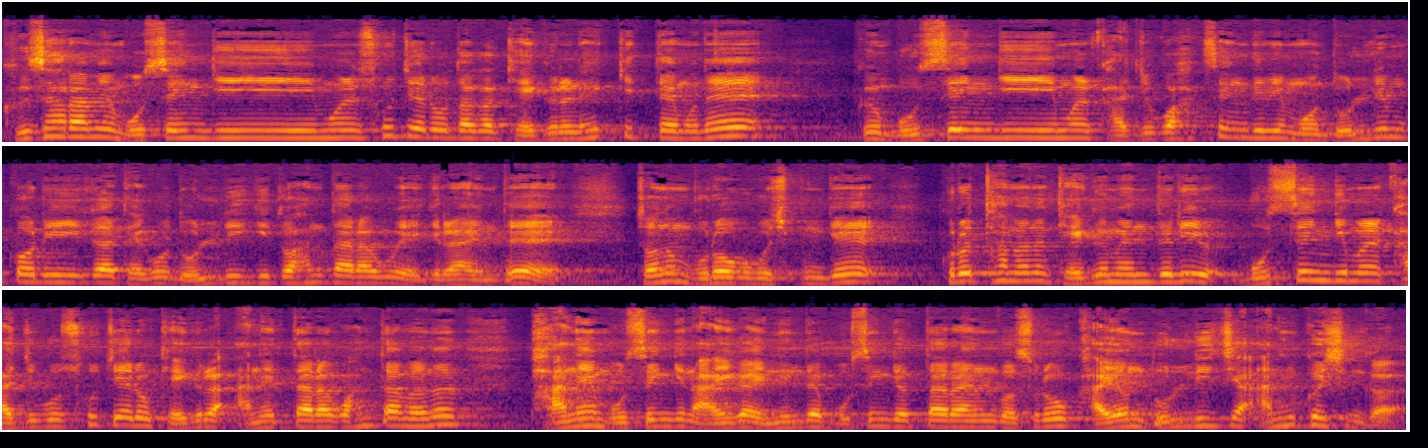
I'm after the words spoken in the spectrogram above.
그 사람이 못생김을 소재로다가 개그를 했기 때문에 그 못생김을 가지고 학생들이 뭐 놀림거리가 되고 놀리기도 한다라고 얘기를 하는데 저는 물어보고 싶은 게 그렇다면은 개그맨들이 못생김을 가지고 소재로 개그를 안 했다라고 한다면은 반에 못생긴 아이가 있는데 못생겼다라는 것으로 과연 놀리지 않을 것인가?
